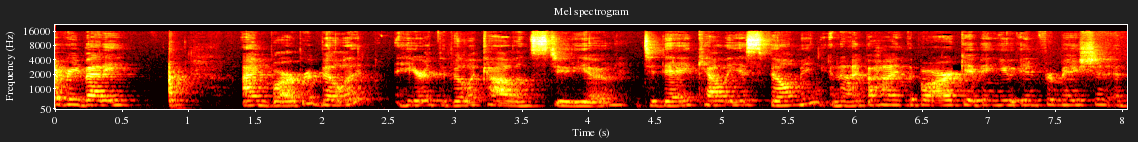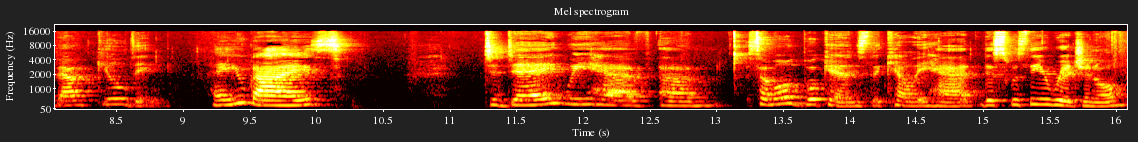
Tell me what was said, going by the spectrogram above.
everybody. I'm Barbara Billet here at the Billet Collins studio. Today Kelly is filming and I'm behind the bar giving you information about gilding. Hey, you guys. Today we have um, some old bookends that Kelly had. This was the original.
